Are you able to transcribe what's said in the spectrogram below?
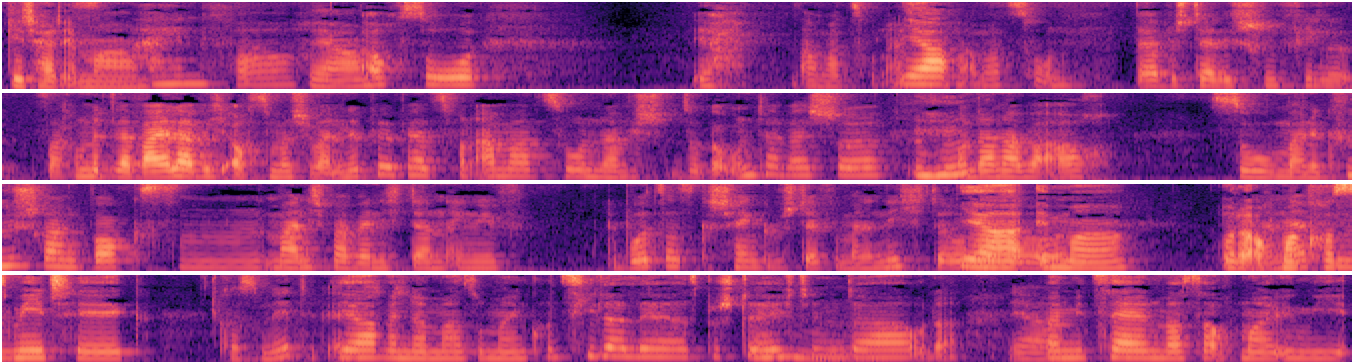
geht halt immer. Einfach. Ja. Auch so, ja, Amazon einfach. Ja. Amazon. Da bestelle ich schon viele Sachen. Mittlerweile habe ich auch zum Beispiel meine Nippelpads von Amazon, dann habe ich sogar Unterwäsche mhm. und dann aber auch so meine Kühlschrankboxen. Manchmal, wenn ich dann irgendwie Geburtstagsgeschenke bestelle für meine Nichte oder ja, so. Ja, immer. Oder auch mal Neffen. Kosmetik. Kosmetik, echt? Ja, wenn da mal so mein Concealer leer ist, bestelle ich mhm. den da. Oder ja. mein Micellenwasser auch mal irgendwie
